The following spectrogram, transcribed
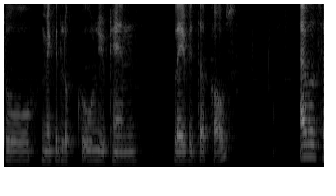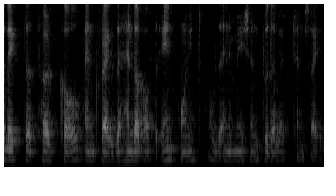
To make it look cool you can play with the curves. I will select the third curve and drag the handle of the endpoint of the animation to the left hand side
